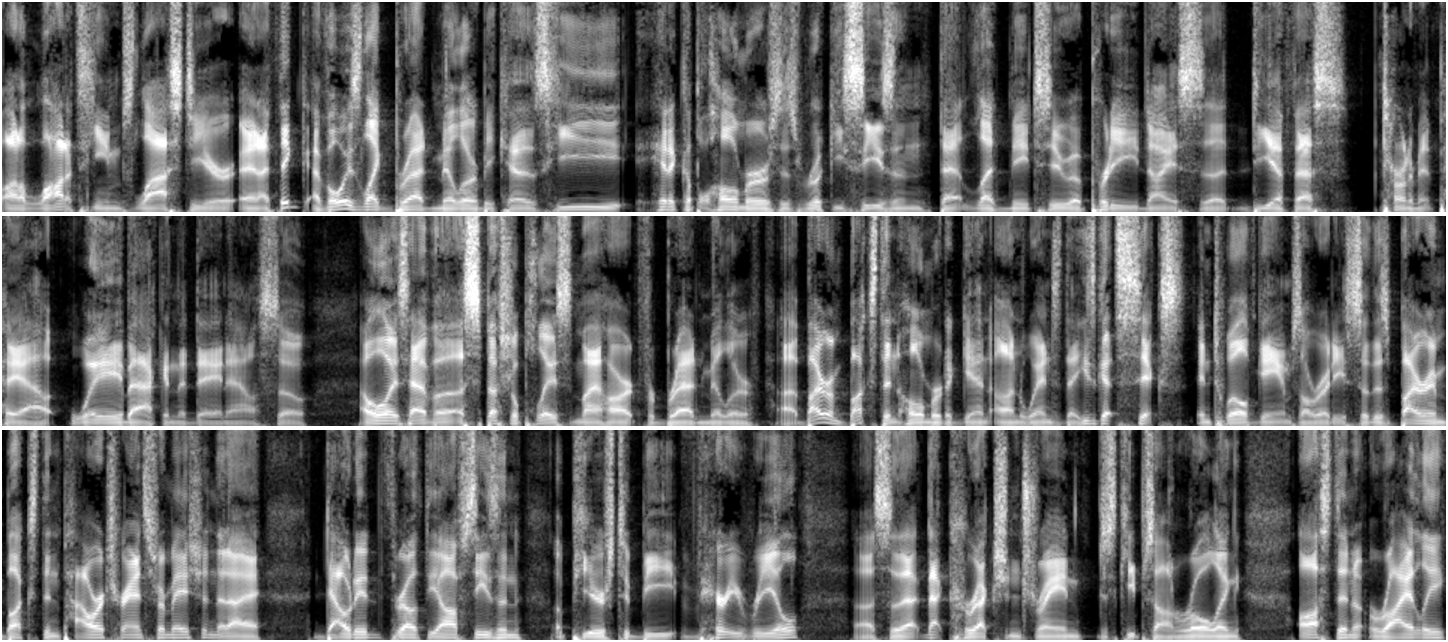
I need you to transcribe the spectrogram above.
on a lot of teams last year, and I think I've always liked Brad Miller because he hit a couple homers his rookie season that led me to a pretty nice uh, DFS tournament payout way back in the day now. So I'll always have a, a, special place in my heart for Brad Miller. Uh, Byron Buxton homered again on Wednesday. He's got six in 12 games already. So this Byron Buxton power transformation that I doubted throughout the offseason appears to be very real. Uh, so that, that correction train just keeps on rolling. Austin Riley,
